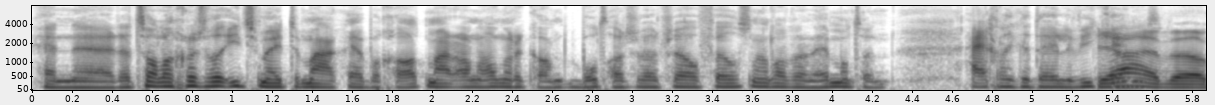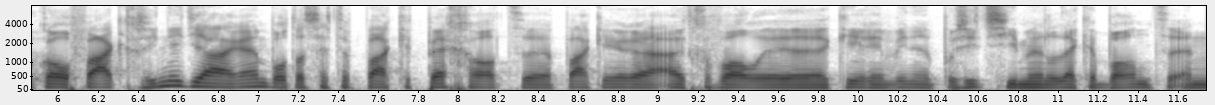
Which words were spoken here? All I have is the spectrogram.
En uh, dat zal er gerust wel iets mee te maken hebben gehad. Maar aan de andere kant, Bottas was wel veel sneller dan Hamilton. Eigenlijk het hele weekend. Ja, hebben we ook al vaker gezien dit jaar. Hè? Bottas heeft een paar keer pech gehad. Uh, een paar keer uitgevallen. een keer in winnende positie met een lekker band. En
